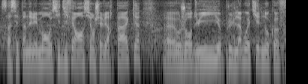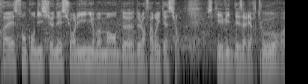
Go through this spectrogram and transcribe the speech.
Ça, c'est un élément aussi différenciant chez Verpac. Euh, aujourd'hui, plus de la moitié de nos coffrets sont conditionnés sur ligne au moment de, leur fabrication, ce qui évite des allers-retours,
